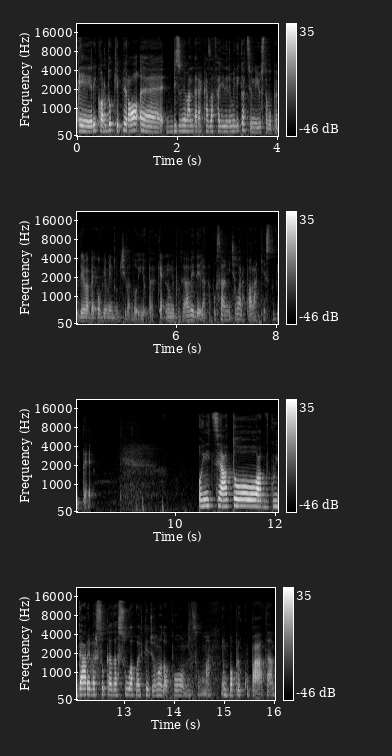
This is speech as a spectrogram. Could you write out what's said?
e ricordo che però eh, bisognava andare a casa a fargli delle medicazioni, io stavo per dire vabbè ovviamente non ci vado io perché non mi poteva vedere, la caposala mi dice guarda Paola ha chiesto di te. Ho iniziato a guidare verso casa sua qualche giorno dopo, insomma, un po' preoccupata.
